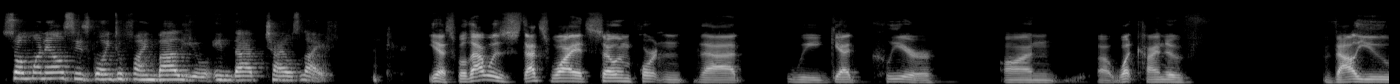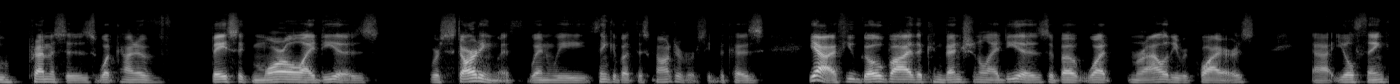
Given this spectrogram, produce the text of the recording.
someone else is going to find value in that child's life. Yes, well, that was that's why it's so important that we get clear on uh, what kind of value premises, what kind of basic moral ideas we're starting with when we think about this controversy. Because, yeah, if you go by the conventional ideas about what morality requires, uh, you'll think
